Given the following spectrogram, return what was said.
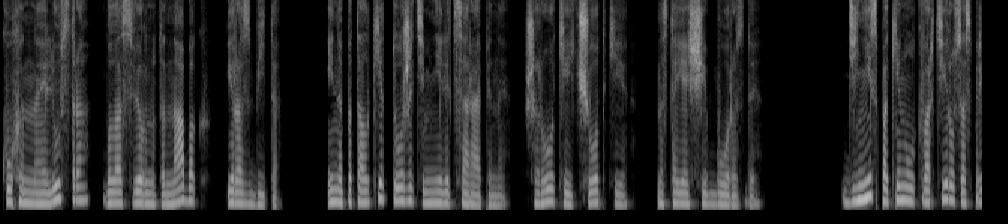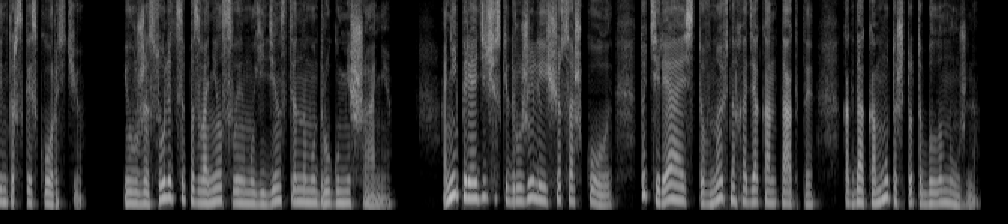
Кухонная люстра была свернута на бок и разбита. И на потолке тоже темнели царапины. широкие, четкие, настоящие борозды. Денис покинул квартиру со спринтерской скоростью и уже с улицы позвонил своему единственному другу Мишане. Они периодически дружили еще со школы, то теряясь, то вновь находя контакты, когда кому-то что-то было нужно.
